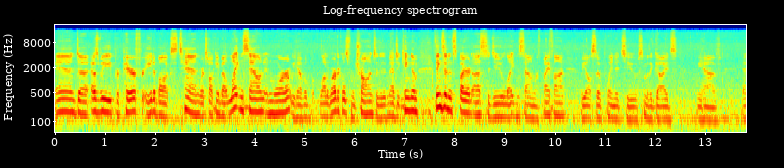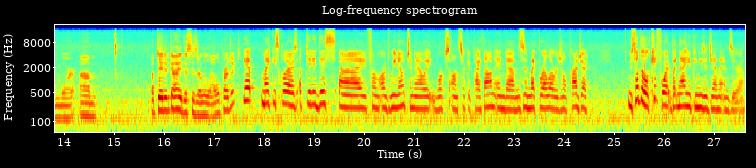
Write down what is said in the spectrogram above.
And uh, as we prepare for AdaBox 10, we're talking about light and sound and more. We have a lot of articles from Tron to the Magic Kingdom, things that inspired us to do light and sound with Python. We also pointed to some of the guides we have and more. Um, updated guide, this is our little owl project. Yep, Mikey Sklar has updated this uh, from Arduino to now it works on CircuitPython, and um, this is a Mike Barela original project. We sent the little kit for it, but now you can use a Gemma M0.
